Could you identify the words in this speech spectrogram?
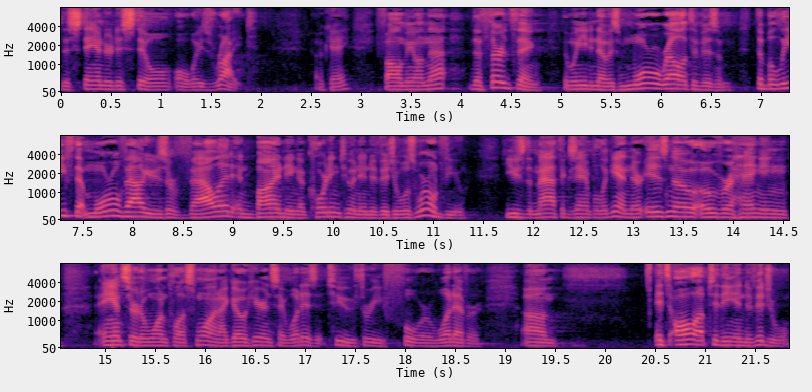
The standard is still always right. Okay? Follow me on that? The third thing that we need to know is moral relativism the belief that moral values are valid and binding according to an individual's worldview use the math example again, there is no overhanging answer to one plus one. I go here and say, what is it? Two, three, four, whatever. Um, it's all up to the individual.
